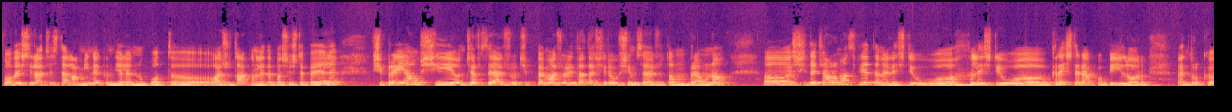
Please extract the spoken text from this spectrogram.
poveștile acestea la mine când ele nu pot ajuta, când le depășește pe ele și preiau și încerc să-i ajut și pe majoritatea și reușim să-i ajutăm împreună. Uh, și deci am rămas prietene, le știu, uh, le știu uh, creșterea copiilor, pentru că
